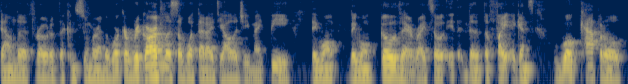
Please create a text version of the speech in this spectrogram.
down the throat of the consumer and the worker, regardless of what that ideology might be. They won't they won't go there, right? So it, the the fight against woke capital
